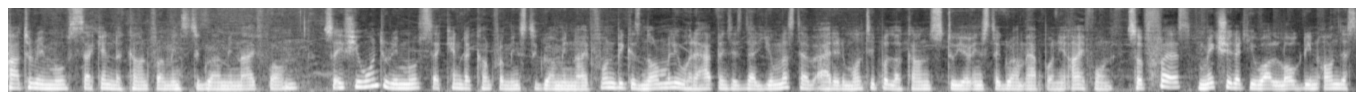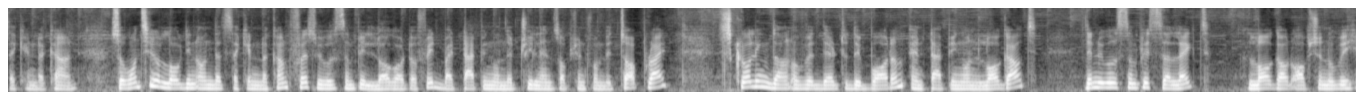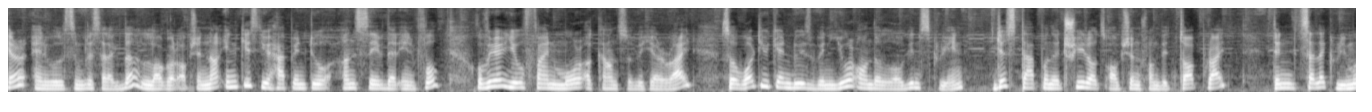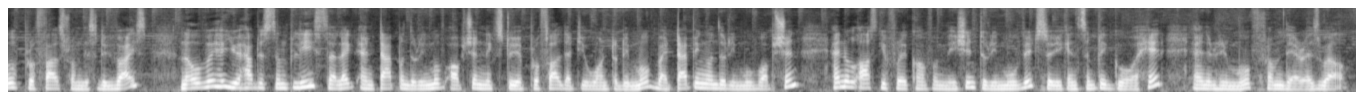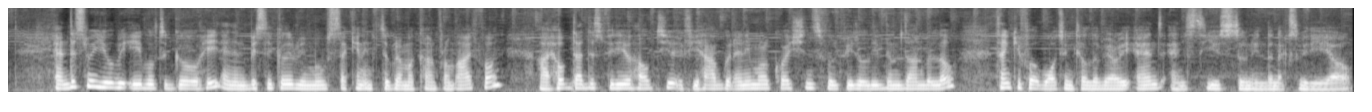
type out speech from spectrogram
how to remove second account from Instagram in iPhone. So if you want to remove second account from Instagram in iPhone because normally what happens is that you must have added multiple accounts to your Instagram app on your iPhone. So first make sure that you are logged in on the second account. So once you're logged in on that second account first we will simply log out of it by tapping on the three lines option from the top right scrolling down over there to the bottom and tapping on logout then we will simply select logout option over here and we'll simply select the logout option. Now in case you happen to unsave that info over here you'll find more accounts over here right? So what you can do is when you're on the login screen just tap on the three dots option from the top right then select remove profiles from this device. Now over here you have to simply select and tap on the remove option next to your profile that you want to remove by tapping on the remove option and it will ask you for a confirmation to remove it so you can simply go ahead and remove from there as well and this way you'll be able to go ahead and then basically remove second Instagram account from iPhone. I hope that this video helped you. If you have got any more questions, feel free to leave them down below. Thank you for watching till the very end and see you soon in the next video.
